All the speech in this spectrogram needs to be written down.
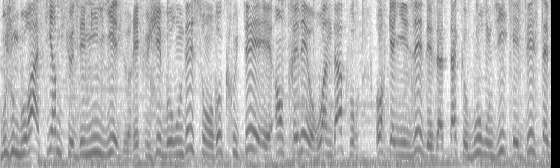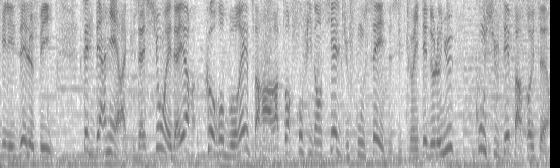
Bujumbura affirme que des milliers de réfugiés burundais sont recrutés et entraînés au Rwanda pour organiser des attaques au Burundi et déstabiliser le pays. Cette dernière accusation est d'ailleurs corroborée par un rapport confidentiel du Conseil de sécurité de l'ONU consulté par Reuters.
